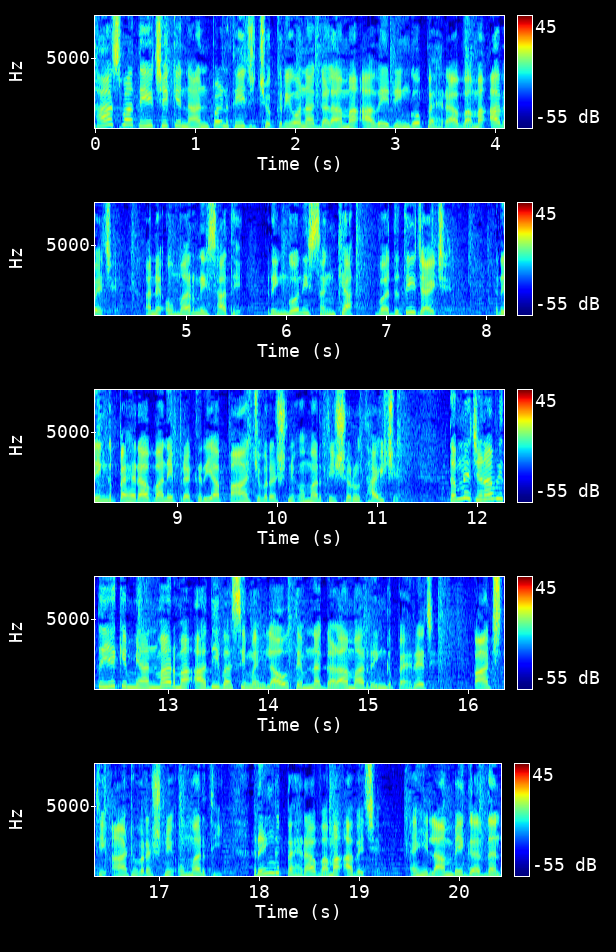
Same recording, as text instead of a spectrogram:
ખાસ વાત એ છે કે નાનપણથી જ છોકરીઓના ગળામાં આવી રીંગો પહેરાવવામાં આવે છે અને ઉંમરની સાથે રીંગોની સંખ્યા વધતી જાય છે. રિંગ પહેરાવવાની પ્રક્રિયા પાંચ વર્ષની ઉંમરથી શરૂ થાય છે. તમને જણાવી દઈએ કે મ્યાનમારમાં આદિવાસી મહિલાઓ તેમના ગળામાં રિંગ પહેરે છે. પાંચથી આઠ વર્ષની ઉંમરથી રિંગ પહેરાવવામાં આવે છે. અહીં લાંબી ગરદન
